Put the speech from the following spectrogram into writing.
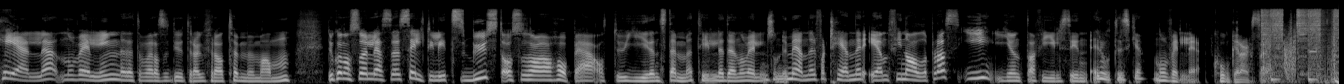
hele novellen. Dette var altså et utdrag fra Tømmermannen. Du kan også lese Selvtillitsboost, og så håper jeg at du gir en stemme til den novellen som du mener fortjener en finaleplass i Juntafil sin erotiske novellekonkurranse.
